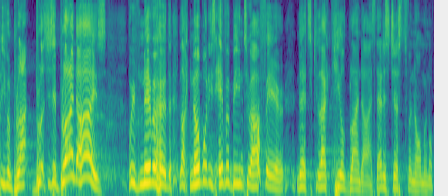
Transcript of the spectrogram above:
even blind, she said, blind eyes We've never heard that. Like nobody's ever been to our fair that's like healed blind eyes. That is just phenomenal.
